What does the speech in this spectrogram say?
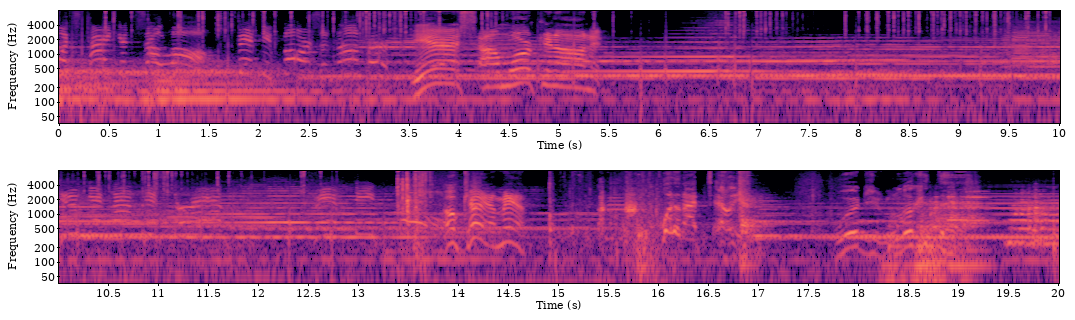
What's taking so long? 54's the number. Yes, I'm working on it. Okay, I'm in. What did I tell you? Would you look at that?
